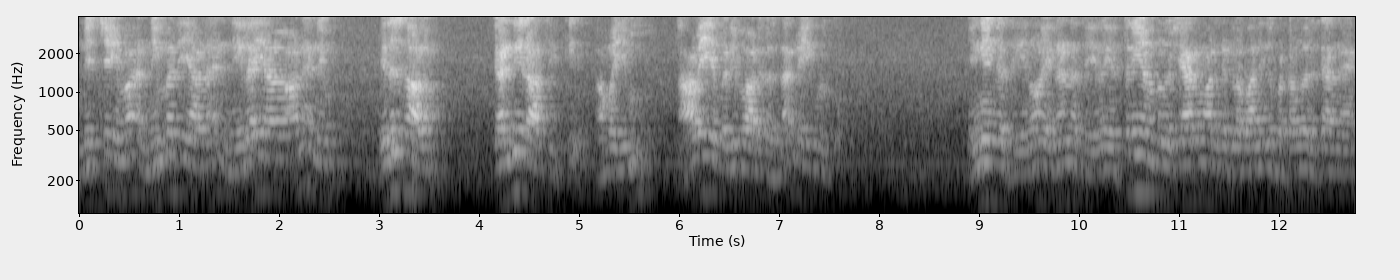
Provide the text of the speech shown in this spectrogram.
நிச்சயமாக நிம்மதியான நிலையான நிம்- எதிர்காலம் கன்னிராசிக்கு அமையும் ஆலய வழிபாடுகள் தான் கை கொடுக்கும். எங்கெங்க செய்யணும் என்னென்ன செய்யணும் எத்தனையோ ஷேர் மார்க்கெட்டில் பாதிக்கப்பட்டவங்க இருக்காங்க.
